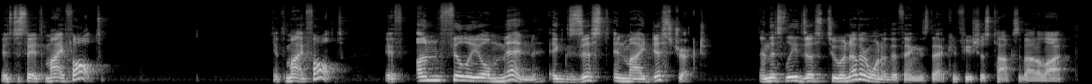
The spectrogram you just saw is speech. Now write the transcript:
is to say it's my fault. It's my fault if unfilial men exist in my district. And this leads us to another one of the things that Confucius talks about a lot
